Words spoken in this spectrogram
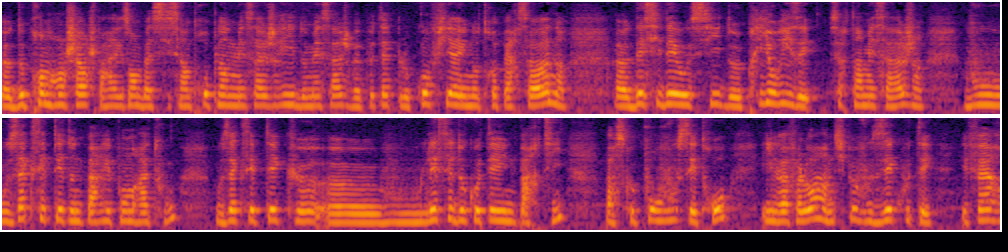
euh, de prendre en charge par exemple bah, si c'est un trop plein de messagerie, de messages, bah, peut-être le confier à une autre personne, euh, décider aussi de prioriser certains messages, vous acceptez de ne pas répondre à tout, vous acceptez que euh, vous laissez de côté une partie parce que pour vous c'est trop, il va falloir un petit peu vous écouter et faire,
